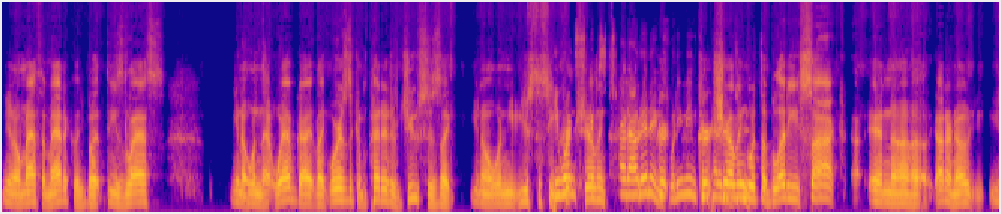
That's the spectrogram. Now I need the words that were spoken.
you know, mathematically. But these last, you know, when that Webb guy, like, where's the competitive juices? Like, you know, when you used to see he Kurt went Schilling, shutout innings. Kurt- what do you mean? Curt Schilling with the bloody sock, and uh I don't know. You, you-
